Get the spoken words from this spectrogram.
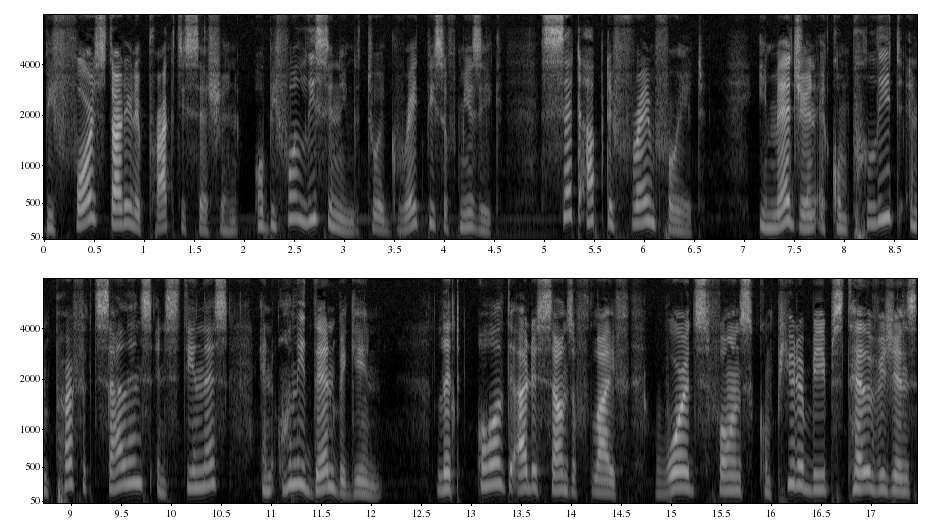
Before starting a practice session or before listening to a great piece of music, set up the frame for it. Imagine a complete and perfect silence and stillness, and only then begin. Let all the other sounds of life words, phones, computer beeps, televisions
